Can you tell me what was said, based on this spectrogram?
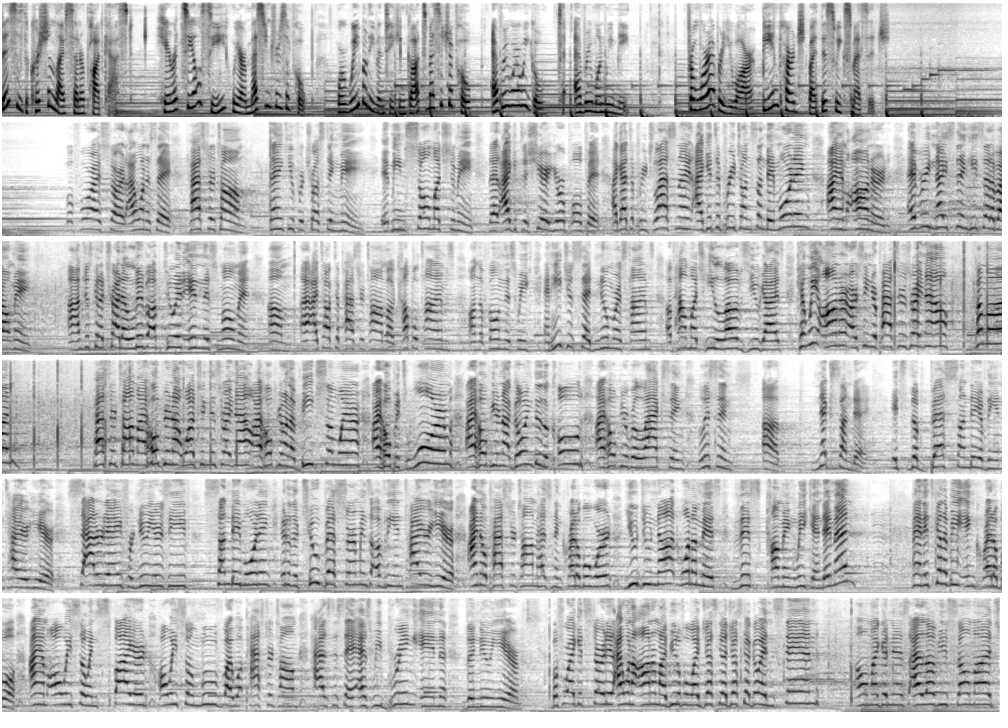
This is the Christian Life Center podcast. Here at CLC, we are messengers of hope, where we believe in taking God's message of hope everywhere we go to everyone we meet. From wherever you are, be encouraged by this week's message. Before I start, I want to say, Pastor Tom, thank you for trusting me. It means so much to me that I get to share your pulpit. I got to preach last night. I get to preach on Sunday morning. I am honored. Every nice thing he said about me, I'm just going to try to live up to it in this moment. Um, I, I, talked to Pastor Tom a couple times on the phone this week, and he just said numerous times of how much he loves you guys. Can we honor our senior pastors right now? Come on. Pastor Tom, I hope you're not watching this right now. I hope you're on a beach somewhere. I hope it's warm. I hope you're not going through the cold. I hope you're relaxing. Listen, uh, next Sunday, it's the best Sunday of the entire year. Saturday for New Year's Eve, Sunday morning, it are the two best sermons of the entire year. I know Pastor Tom has an incredible word. You do not want to miss this coming weekend. Amen? Man, it's going to be incredible. I am always so inspired, always so moved by what Pastor Tom has to say as we bring in the new year. Before I get started, I want to honor my beautiful wife, Jessica. Jessica, go ahead and stand. Oh my goodness, I love you so much.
